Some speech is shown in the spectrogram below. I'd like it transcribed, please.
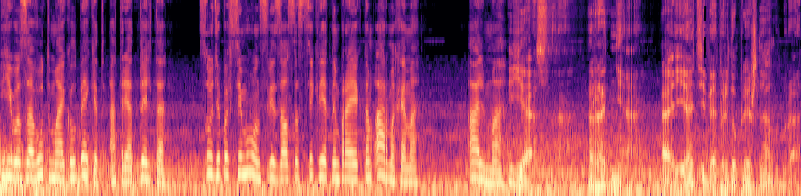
Его зовут Майкл Беккет, отряд Дельта. Судя по всему, он связался с секретным проектом Армахема. Альма. Ясно. Родня. А я тебя предупреждал, брат.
